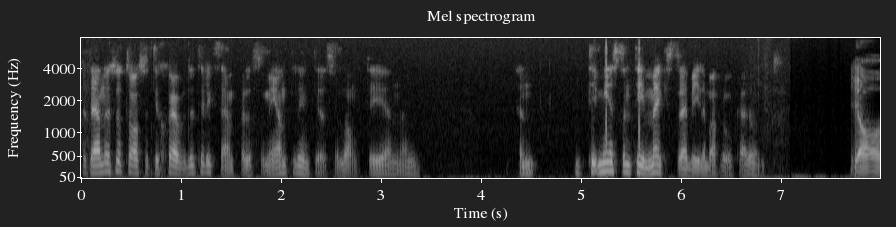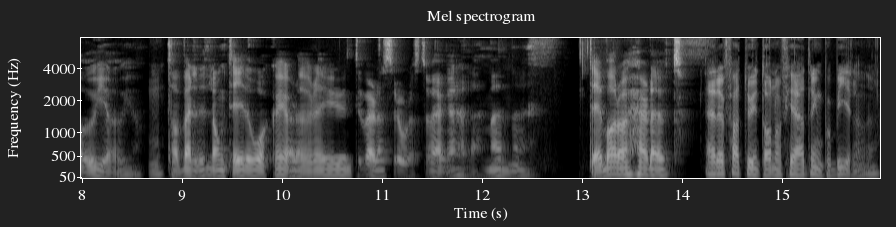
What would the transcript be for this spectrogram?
för Dennis att ta sig till Skövde till exempel, som egentligen inte är så långt. Det är en, en, en, minst en timme extra i bilen bara för att åka runt. Ja, oj, oj, oj. Det tar väldigt lång tid att åka gör det. och Det är ju inte världens roligaste vägar heller. Men eh, det är bara att härda ut. Är det för att du inte har någon fjädring på bilen? Eller?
